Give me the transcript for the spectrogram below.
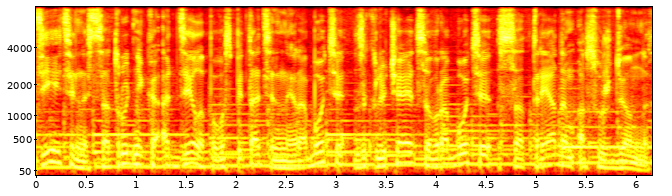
Деятельность сотрудника отдела по воспитательной работе заключается в работе с отрядом осужденных.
